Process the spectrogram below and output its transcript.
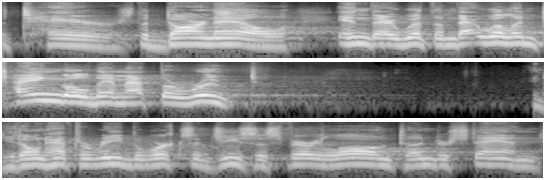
the tares, the darnel in there with them that will entangle them at the root. And you don't have to read the works of Jesus very long to understand.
